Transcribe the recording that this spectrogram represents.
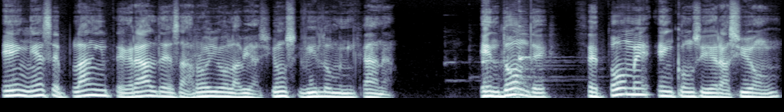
en ese plan integral de desarrollo de la aviación civil dominicana, en donde se tome en consideración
